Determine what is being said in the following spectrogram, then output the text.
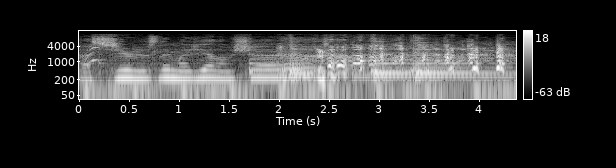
But seriously, my yellow shirt.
